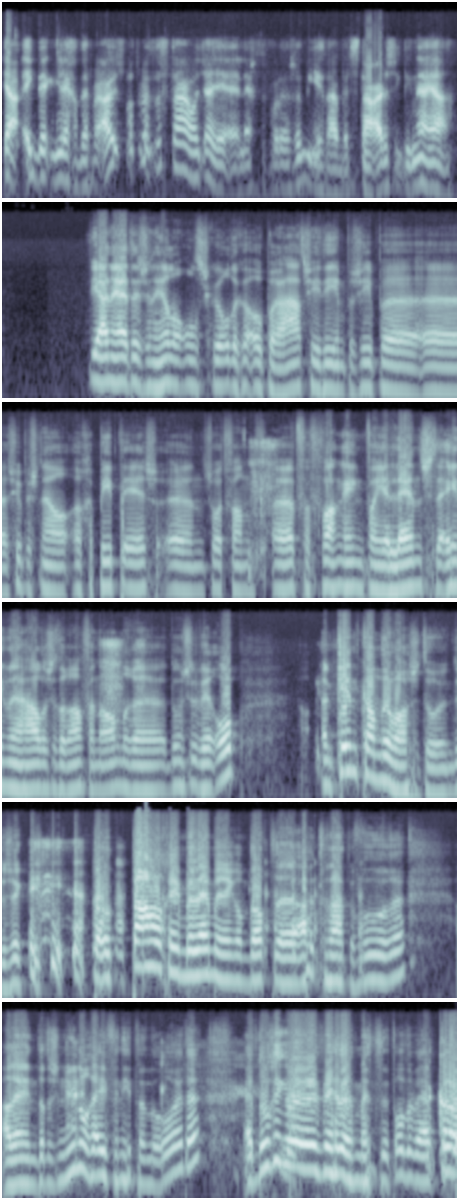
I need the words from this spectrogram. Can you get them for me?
ja, ik denk, ik leg het even uit wat met de staar, want ja, je legt het voor de rest ook niet echt uit met staar, dus ik denk, nou ja, Ja, nee, het is een hele onschuldige operatie die in principe eh supersnel gepiept is. Een soort van vervanging van je lens. De ene halen ze eraf en de andere doen ze er weer op. Een kind kan de was doen. Dus ik totaal geen belemmering om dat eh, uit te laten voeren. Alleen dat is nu nog even niet aan de orde. En toen gingen we weer verder met het onderwerp koken.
